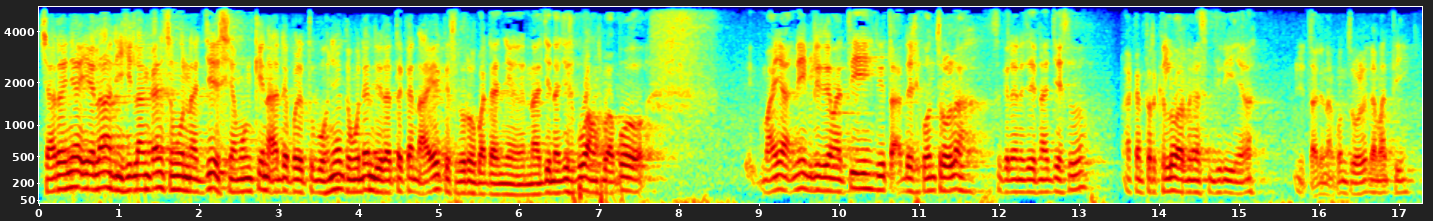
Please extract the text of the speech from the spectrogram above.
Caranya ialah dihilangkan semua najis yang mungkin ada pada tubuhnya kemudian diratakan air ke seluruh badannya. Najis-najis buang sebab apa? Mayat ni bila dia mati dia tak ada kontrol lah. Segala najis-najis tu akan terkeluar dengan sendirinya lah. dia tak ada nak kontrol dia mati.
